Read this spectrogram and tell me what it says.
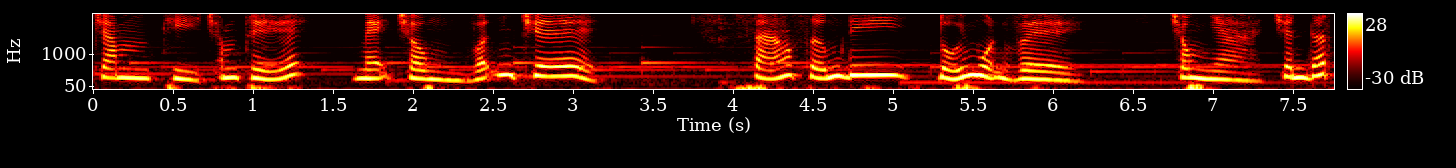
chăm thì chăm thế, mẹ chồng vẫn chê. Sáng sớm đi, tối muộn về, trong nhà chân đất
